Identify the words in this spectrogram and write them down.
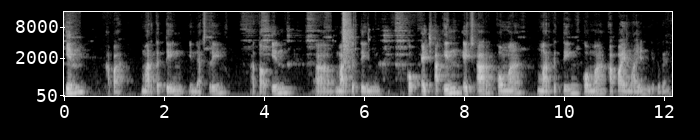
in apa marketing industry atau in uh, marketing HR in HR, koma marketing, koma apa yang lain gitu kan,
